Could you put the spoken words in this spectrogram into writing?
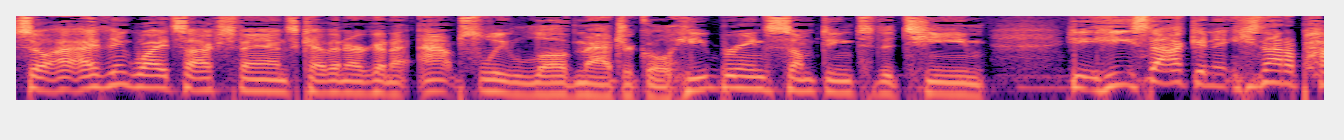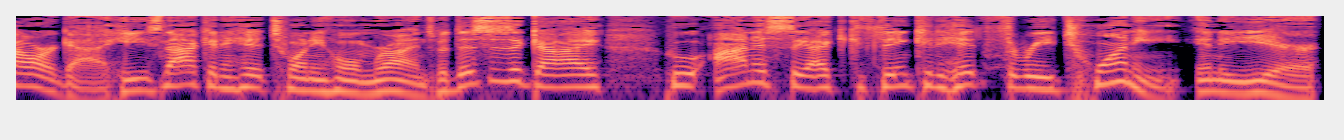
So I, think White Sox fans, Kevin, are going to absolutely love Madrigal. He brings something to the team. He, he's not going to. He's not a power guy. He's not going to hit twenty home runs. But this is a guy who, honestly, I think could hit three twenty in a year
